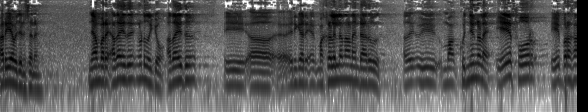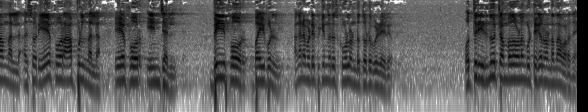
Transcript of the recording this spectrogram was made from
അറിയാവോ ജെൻസന് ഞാൻ പറയാം അതായത് ഇങ്ങോട്ട് നോക്കിയോ അതായത് ഈ എനിക്കറിയാം മക്കളില്ലെന്നാണ് എന്റെ അറിവ്. അത് ഈ കുഞ്ഞുങ്ങളെ എ ഫോർ ഏബ്രഹാം എന്നല്ല സോറി എ ഫോർ ആപ്പിൾ എന്നല്ല. A for angel B for bible അങ്ങനെ പഠിപ്പിക്കുന്ന ഒരു സ്കൂളുണ്ട് തൊടുപുഴയിൽ. ഒത്തിരി ഇരുന്നൂറ്റമ്പതോളം കുട്ടികളുണ്ടെന്നാ പറഞ്ഞേ.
